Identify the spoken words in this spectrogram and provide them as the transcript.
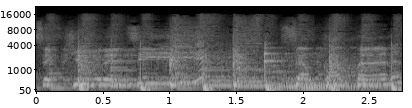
security, self confidence.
